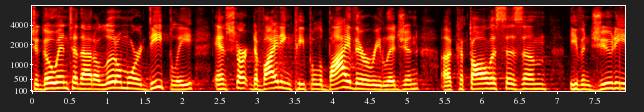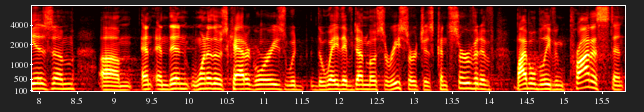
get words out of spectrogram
to go into that a little more deeply and start dividing people by their religion, uh, Catholicism, even Judaism. Um, and, and then one of those categories would, the way they've done most of the research is conservative, Bible believing Protestant.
